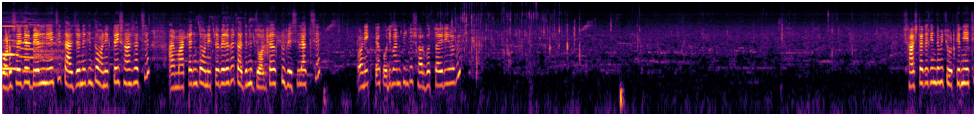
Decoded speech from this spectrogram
বড় সাইজের বেল নিয়েছি, তার জন্য কিন্তু অনেকটাই শাঁস আছে, আর মাঠটা কিন্তু অনেকটা বেরোবে, তার জন্য জলটা একটু বেশি লাগছে। অনেকটা পরিমাণ কিন্তু শরবত তৈরি হবে। শ্বাসটাকে কিন্তু আমি চটকে নিয়েছি,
